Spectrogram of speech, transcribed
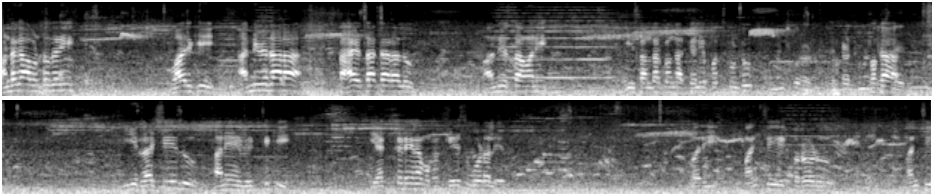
అండగా ఉంటుందని వారికి అన్ని విధాల సహాయ సహకారాలు అందిస్తామని ఈ సందర్భంగా తెలియపరుచుకుంటూ ఒక ఈ రషీదు అనే వ్యక్తికి ఎక్కడైనా ఒక కేసు కూడా లేదు. మరి మంచి కుర్రోడు మంచి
